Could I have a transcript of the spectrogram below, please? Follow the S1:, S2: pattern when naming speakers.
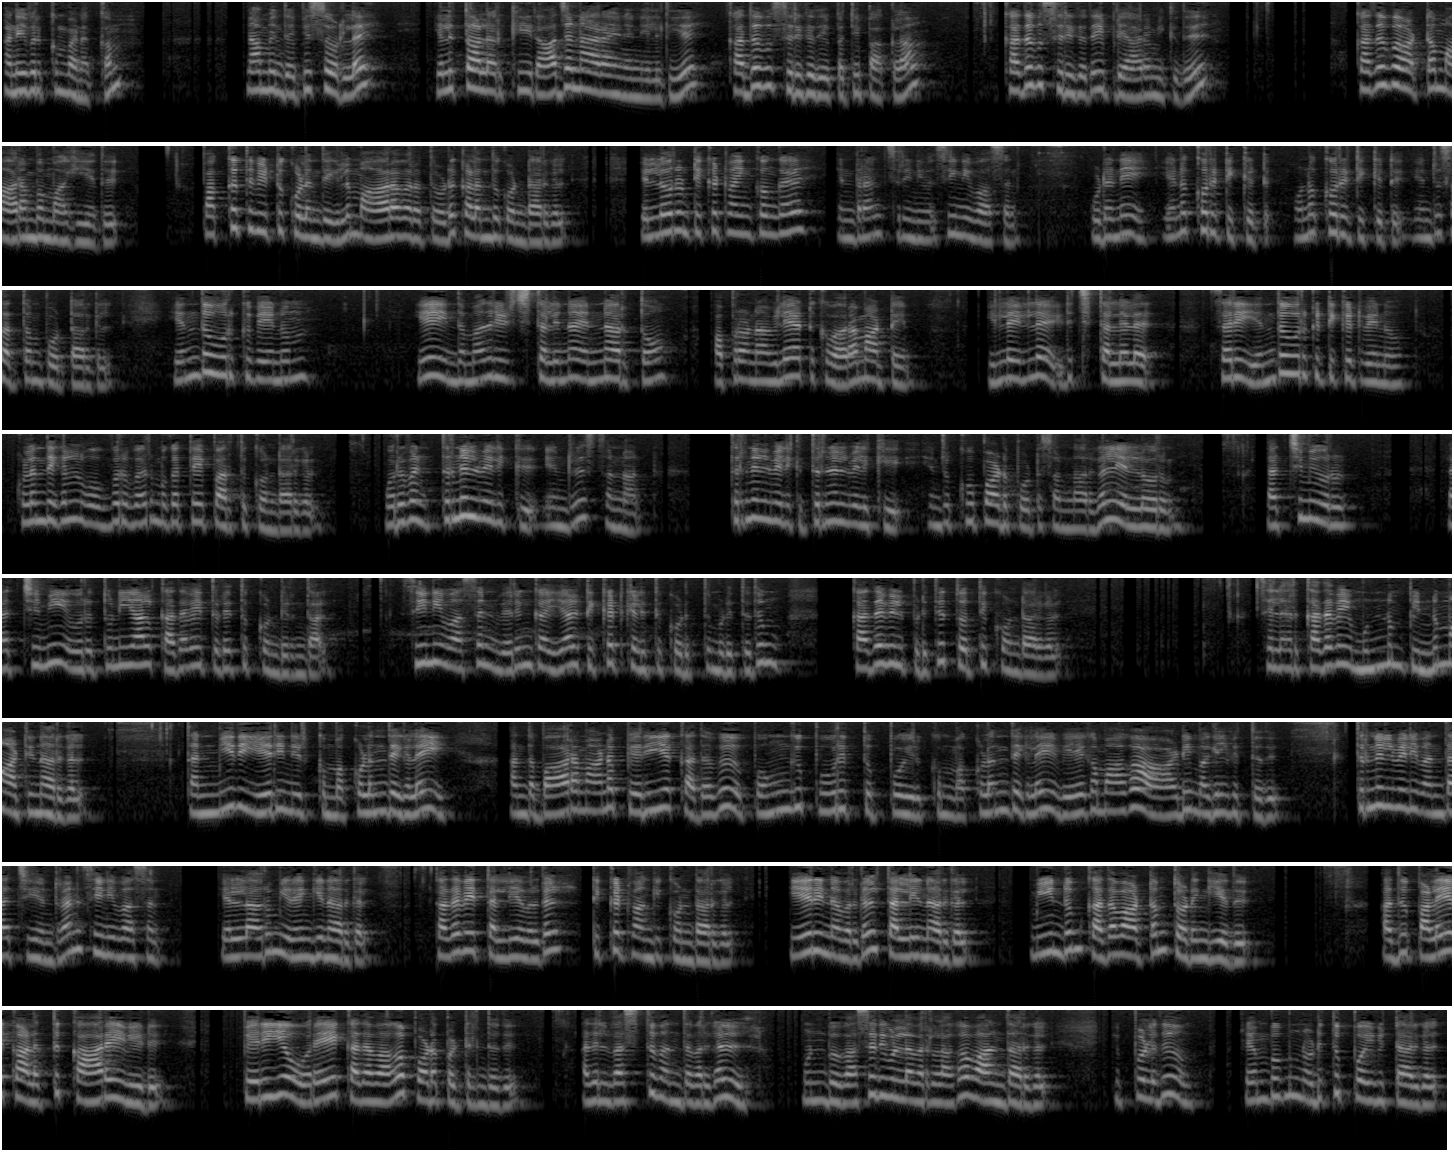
S1: அனைவருக்கும் வணக்கம். நாம் இந்த எபிசோடில் எழுத்தாளர் கி. ராஜநாராயணன் எழுதிய கதவு சிறுகதையை பற்றி பார்க்கலாம். கதவு சிறுகதை இப்படி ஆரம்பிக்குது. கதவு ஆட்டம் ஆரம்பமாகியது. பக்கத்து வீட்டு குழந்தைகளும் ஆரவாரத்தோடு கலந்து கொண்டார்கள். எல்லோரும் டிக்கெட் வாங்கிக்கோங்க என்றான் ஸ்ரீனி சீனிவாசன். உடனே எனக்கொரு டிக்கெட் உனக்கொரு டிக்கெட்டு என்று சத்தம் போட்டார்கள். எந்த ஊருக்கு வேணும்? ஏ இந்த மாதிரி இடிச்சு தள்ளினா என்ன அர்த்தம்? அப்புறம் நான் விளையாட்டுக்கு வரமாட்டேன். இல்லை இல்லை இடிச்சு தள்ளலை. சரி எந்த ஊருக்கு டிக்கெட் வேணும்? குழந்தைகள் ஒவ்வொருவர் முகத்தை பார்த்து கொண்டார்கள். ஒருவன் திருநெல்வேலிக்கு என்று சொன்னான். திருநெல்வேலிக்கு திருநெல்வேலிக்கு என்று கூப்பாடு போட்டு சொன்னார்கள் எல்லோரும். லட்சுமி ஒரு லட்சுமி ஒரு துணியால் கதவை துடைத்துக் கொண்டிருந்தாள். சீனிவாசன் வெறுங்கையால் டிக்கெட் கிழித்து கொடுத்து முடித்ததும் கதவில் பிடித்து தொத்திக் கொண்டார்கள். சிலர் கதவை முன்னும் பின்னும் ஆட்டினார்கள். தன் மீது ஏறி நிற்கும் அக்குழந்தைகளை அந்த பாரமான பெரிய கதவு பொங்கு பூரித்து போயிருக்கும். அக்குழந்தைகளை வேகமாக ஆடி மகிழ்வித்தது. திருநெல்வேலி வந்தாச்சு என்றான் சீனிவாசன். எல்லாரும் இறங்கினார்கள். கதவை தள்ளியவர்கள் டிக்கெட் வாங்கி கொண்டார்கள். ஏறினவர்கள் தள்ளினார்கள். மீண்டும் கதவாட்டம் தொடங்கியது. அது பழைய காலத்து காரை வீடு. பெரிய ஒரே கதவாக போடப்பட்டிருந்தது. அதில் வசித்து வந்தவர்கள் முன்பு வசதி உள்ளவர்களாக வாழ்ந்தார்கள். இப்பொழுது ரொம்பவும் நொடித்து போய்விட்டார்கள்.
